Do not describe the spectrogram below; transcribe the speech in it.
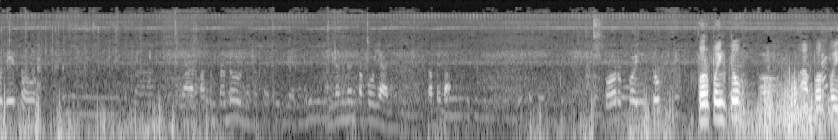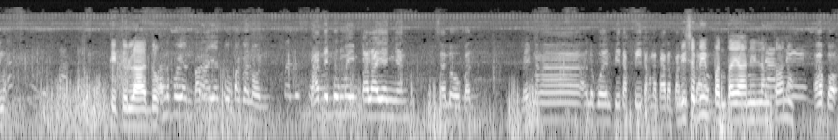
po dito. Yan, papunta doon. Hanggang doon pa po yan. 4.2. 4.2. Oh. Ah, 4. Titulado. Ano po yan? Palayan po pag ganon. Dati pong may palayan yan sa looban. May mga ano po yan, pitak-pitak na parang Ibig sabihin, pantayanin lang to, ano? Opo.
